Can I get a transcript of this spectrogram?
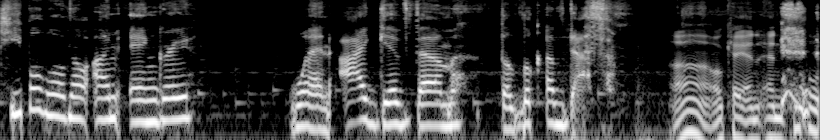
People will know I'm angry when I give them the look of death. Ah, okay. And and people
